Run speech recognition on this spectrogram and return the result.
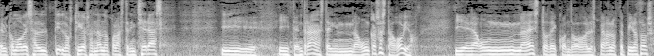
el cómo ves a los tíos andando por las trincheras y, y te entra hasta en algún caso hasta agobio y en alguna esto de cuando les pegan los pepinazos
